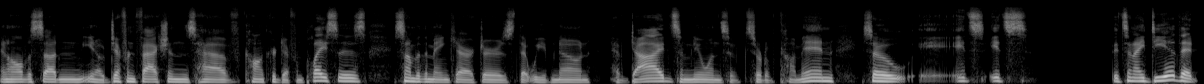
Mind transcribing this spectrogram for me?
and all of a sudden, you know, different factions have conquered different places. Some of the main characters that we've known have died. Some new ones have sort of come in. So it's it's it's an idea that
